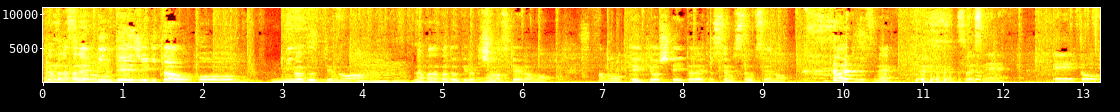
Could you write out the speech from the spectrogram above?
なかなかねヴィンテージギターをこう磨くっていうのは、うん。なかなかドキドキしますけれどもあの提供していただいたセム先生の相手ですね。そうですね。えっ、ー、と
